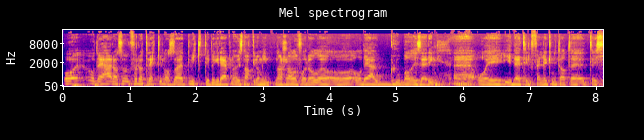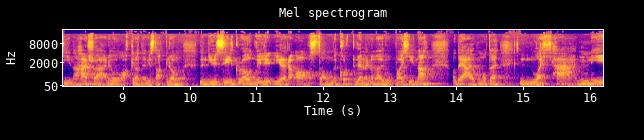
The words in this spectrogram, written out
Og, og det her, altså, For å trekke inn også et viktig begrep når vi snakker om internasjonale forhold, og, og det er jo globalisering. Eh, og i, i det tilfellet knytta til, til Kina her, så er det jo akkurat det vi snakker om. The New Silk Road vil gjøre avstandene kortere mellom Europa og Kina. Og det er jo på en måte noe av kjernen i,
